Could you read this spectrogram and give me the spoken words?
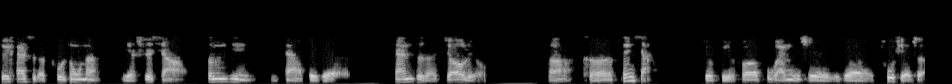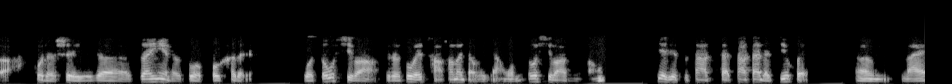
最开始的初衷呢，也是想。增进一下这个圈子的交流啊和分享，就比如说，不管你是一个初学者，或者是一个专业的做播客的人，我都希望，就是作为厂商的角度讲，我们都希望你能借这次大赛大赛的机会，嗯，来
